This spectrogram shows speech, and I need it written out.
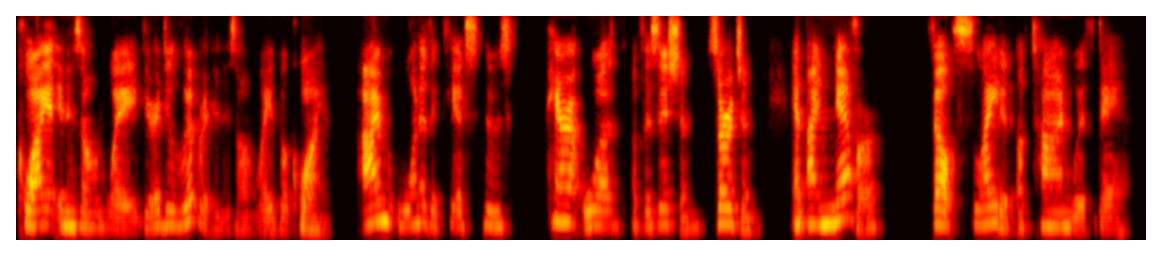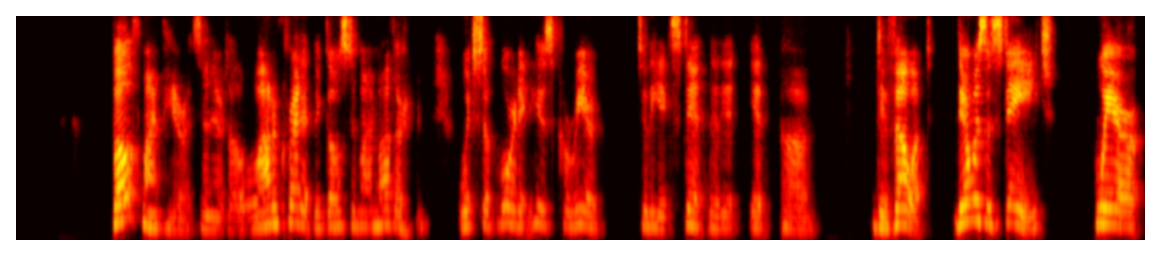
quiet in his own way, very deliberate in his own way, but quiet. I'm one of the kids whose parent was a physician, surgeon, and I never felt slighted of time with dad. Both my parents, and there's a lot of credit that goes to my mother, which supported his career to the extent that it it uh, developed there was a stage where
